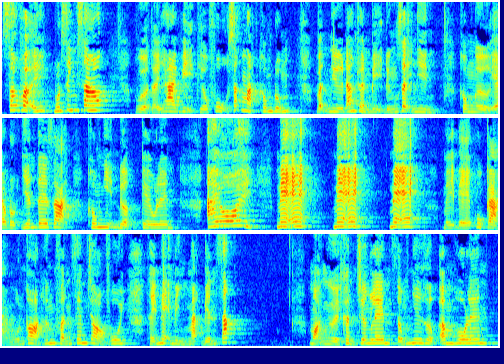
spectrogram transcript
sao vậy? Muốn sinh sao? Vừa thấy hai vị thiếu phụ sắc mặt không đúng, vẫn như đang chuẩn bị đứng dậy nhìn. Không ngờ eo đột nhiên tê dại, không nhịn được kêu lên. Ai ơi, mẹ, mẹ, mẹ. Mấy bé củ cải vốn còn hưng phấn xem trò vui, thấy mẹ mình mặt biến sắc. Mọi người khẩn trương lên giống như hợp âm hô lên.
